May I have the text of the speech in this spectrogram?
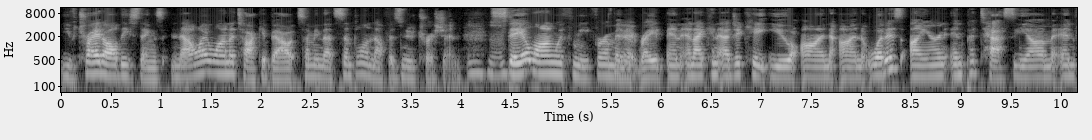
you've tried all these things. Now I want to talk about something that's simple enough as nutrition. Mhm. Stay along with me for a minute, Right. right? And and I can educate you on on what is iron and potassium and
